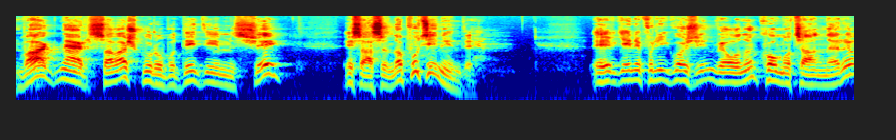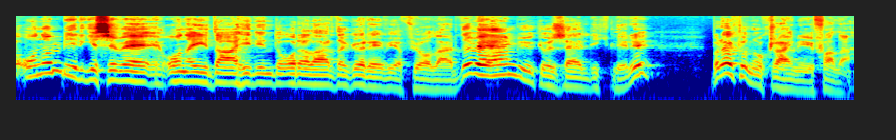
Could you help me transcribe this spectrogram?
Wagner Savaş Grubu dediğimiz şey esasında Putin'indi. Evgeni Prigojin ve onun komutanları onun bilgisi ve onayı dahilinde oralarda görev yapıyorlardı ve en büyük özellikleri bırakın Ukrayna'yı falan.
